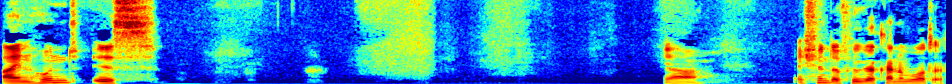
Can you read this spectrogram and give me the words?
ein Hund ist ja, ich finde dafür gar keine Worte.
